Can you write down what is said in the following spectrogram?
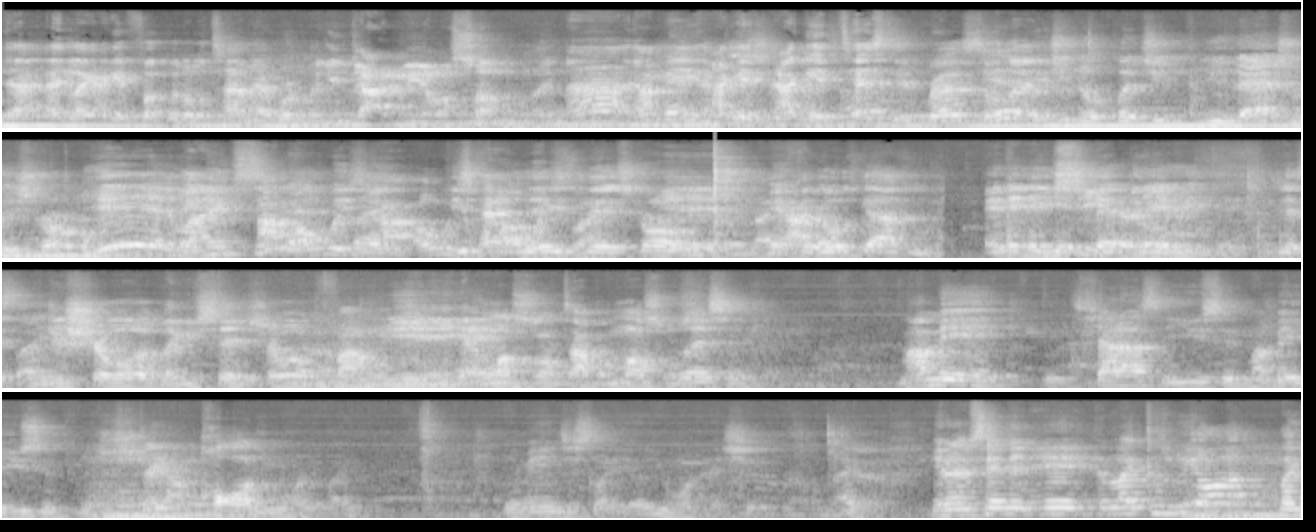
it, I, I- like I get fucked with all the time at work, but you got me on something. Like nah, I mean I get I get tested, bro. So Yeah, like but you know, but you you naturally strong. Yeah, And like, I've always- Like, I always you've had always this, been like, strong. yeah, like, and for those guys who, and then they You get see better at everything. It's just you like just show up, like you said, show up the final year. You got muscles on top of muscles. Listen, my man, shout outs to Yusuf. My man Yusuf was just straight out called him on it, like, you know what I mean? Just like, yo, you want that shit, bro. Like, you know what I'm saying? And, and, and like, cause we all, like,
